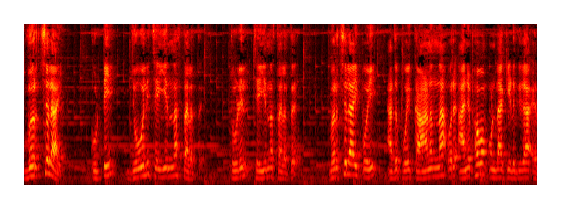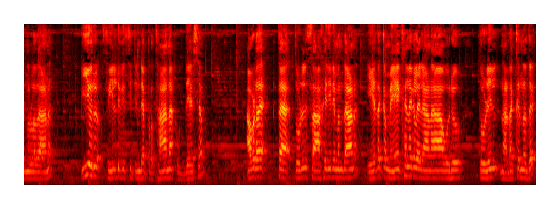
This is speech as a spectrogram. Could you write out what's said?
വെർച്വലായി കുട്ടി ജോലി ചെയ്യുന്ന സ്ഥലത്ത് തൊഴിൽ ചെയ്യുന്ന സ്ഥലത്ത് വെർച്വലായി പോയി അത് പോയി കാണുന്ന ഒരു അനുഭവം ഉണ്ടാക്കിയെടുക്കുക എന്നുള്ളതാണ് ഈ ഒരു ഫീൽഡ് വിസിറ്റിന്റെ പ്രധാന ഉദ്ദേശം. അവിടുത്തെ തൊഴിൽ സാഹചര്യം എന്താണ്? ഏതൊക്കെ മേഖലകളിലാണ് ആ ഒരു തൊഴിൽ നടക്കുന്നത്?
